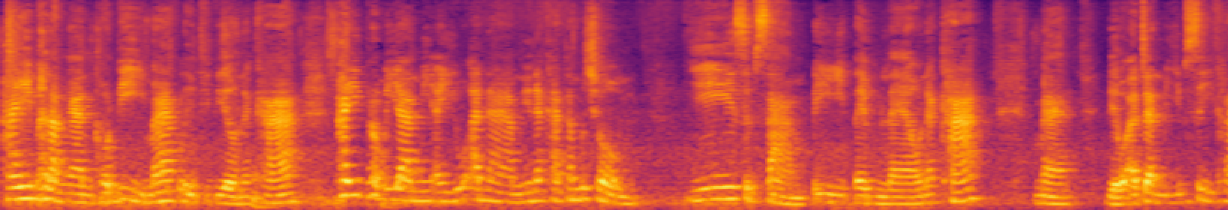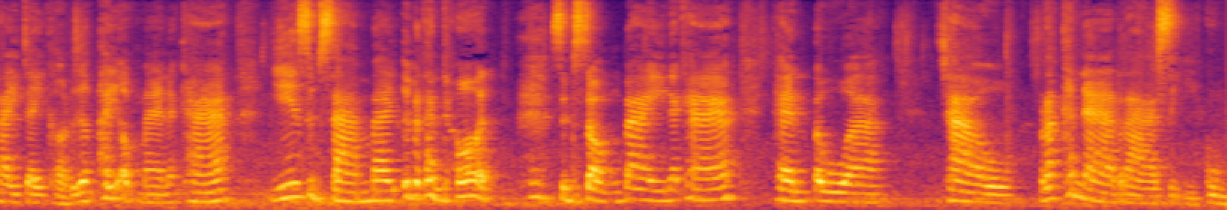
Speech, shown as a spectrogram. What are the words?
ไพ่พลังงานเขาดีมากเลยทีเดียวนะคะไพ่พรหมยานมีอายุอานามนี้นะคะท่านผู้ชม 23 ปีเต็มแล้วนะคะ มาเดี๋ยวอาจารย์มียิปซีใครใจขอเลือกไพ่ออกมานะคะ 23 ใบเอ้ยประทานโทษ 12 ใบนะคะ แทนตัวชาวลัคนาราศีกุม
